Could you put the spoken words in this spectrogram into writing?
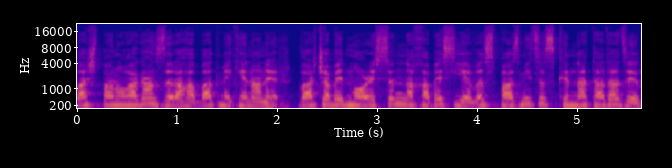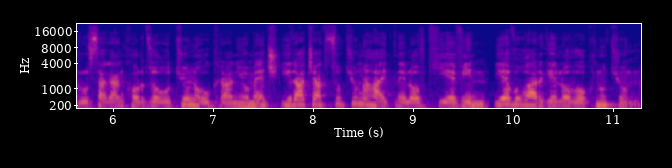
պաշտպանողական զրահաբատ մեքենաներ։ Վարչապետ Մորիսոն նախապես եւս բազմիցս քննադատած է ռուսական կորձողությունը Ուկրաինայո մեջ, իր աջակցությունը հայտնելով Կիևին եւ ուղարկելով օգնություն։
